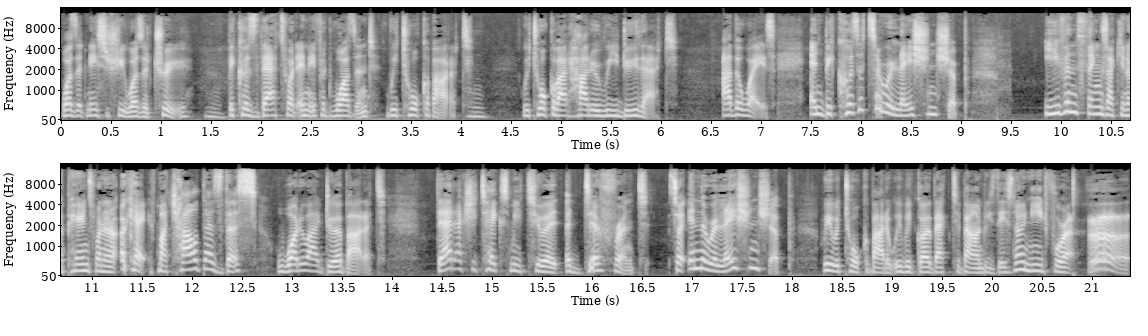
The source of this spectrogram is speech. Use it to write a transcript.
Was it necessary? Was it true? Mm. Because that's what, and if it wasn't, we talk about it. Mm. We talk about how to redo that other ways. And because it's a relationship, even things like, you know, parents want to know, okay, if my child does this, what do I do about it? That actually takes me to a, a different. So, in the relationship, we would talk about it. We would go back to boundaries. There's no need for a,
